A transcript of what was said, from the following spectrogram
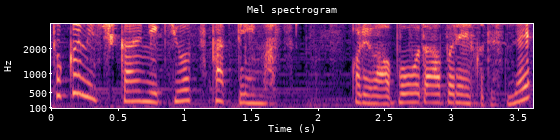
特に視界に気を使っています。これはボーダーブレイクですね。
